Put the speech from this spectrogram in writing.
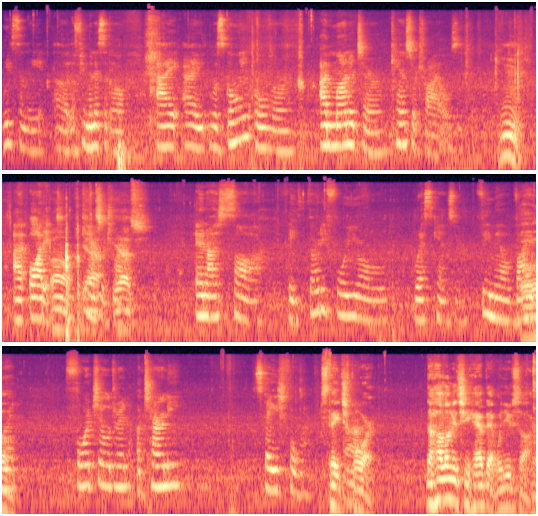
recently, uh, a few minutes ago, I I was going over. I monitor cancer trials. Mm. I audit Oh, yeah. cancer trials, Yes. and I saw a 34 year old breast cancer female, vibrant, four children, attorney, stage four. Stage Uh, four. Now, how long had she had that when you saw her?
